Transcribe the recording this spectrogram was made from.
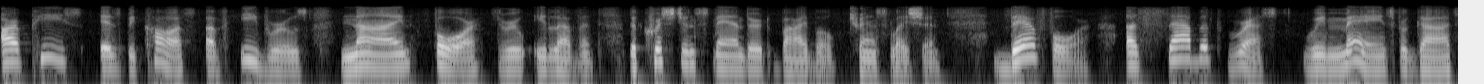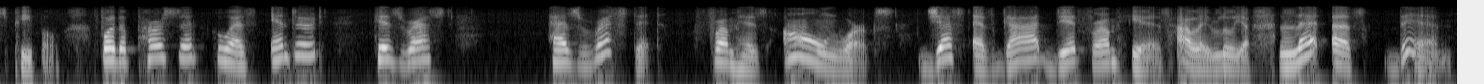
Our peace is because of Hebrews 9 4 through 11, the Christian Standard Bible translation. Therefore, a Sabbath rest remains for God's people. For the person who has entered his rest has rested from his own works, just as God did from his. Hallelujah. Let us then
